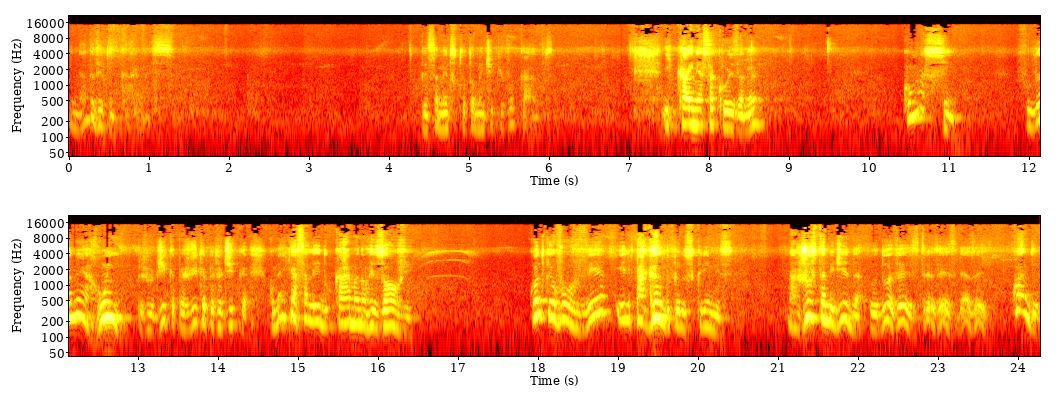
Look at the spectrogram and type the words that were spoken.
tem nada a ver com karma isso. Pensamento totalmente equivocado. E cai nessa coisa, né? Como assim? Fulano é ruim, prejudica, prejudica, prejudica. Como é que essa lei do karma não resolve? Quando que eu vou ver ele pagando pelos crimes? Na justa medida? Ou duas vezes, três vezes, dez vezes? Quando?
